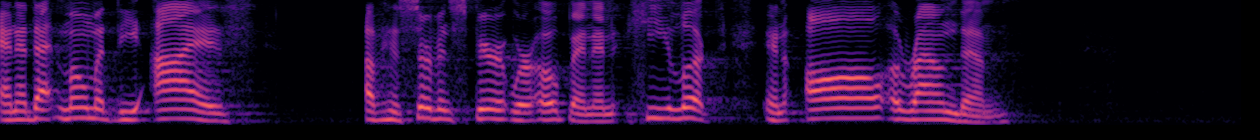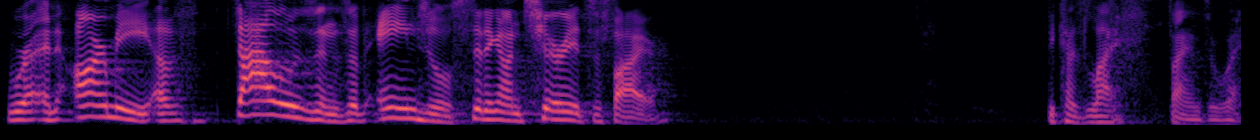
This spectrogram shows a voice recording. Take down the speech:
And at that moment, the eyes of his servant's spirit were open, and he looked, and all around them were an army of thousands of angels sitting on chariots of fire. Because life finds a way.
